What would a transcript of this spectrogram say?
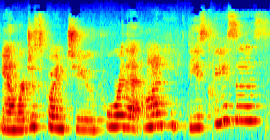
And we're just going to pour that on these pieces.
